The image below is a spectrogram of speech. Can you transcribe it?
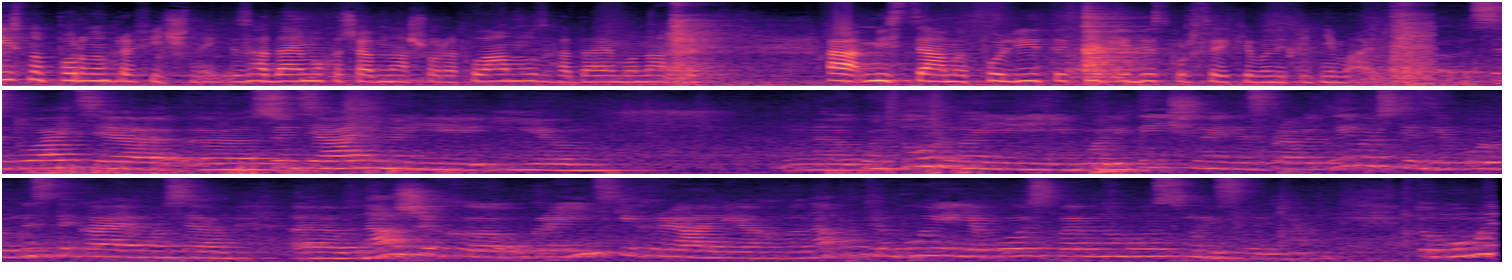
дійсно порнографічний. Згадаємо хоча б нашу рекламу, згадаємо наших місцями політиків і дискурси, які вони піднімають. Ситуація е, соціальної і культурної і політичної несправедливості, з якою ми стикаємося е, в наших е, українських реаліях, вона потребує якогось певного осмислення. Тому ми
